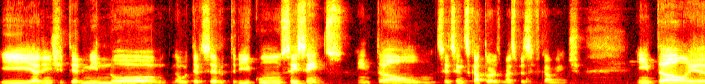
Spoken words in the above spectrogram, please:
e a gente terminou o terceiro tri com 600. Então, 614 mais especificamente. Então, é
